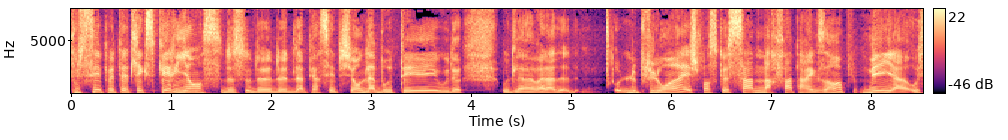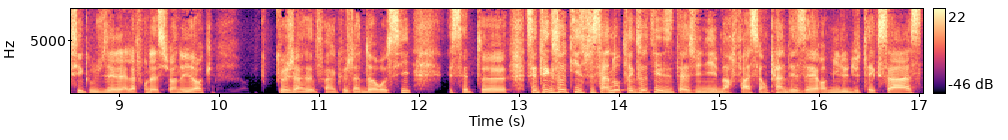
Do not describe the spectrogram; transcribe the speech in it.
pousser peut-être l'expérience de, de, de la perception de la beauté ou de ou de la voilà le plus loin. Et je pense que ça Marfa par exemple mais il y a aussi comme je disais la fondation à New York que j'adore aussi. cette, cet exotisme, c'est un autre exotisme des États-Unis. Marfa, c'est en plein désert, au milieu du Texas.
